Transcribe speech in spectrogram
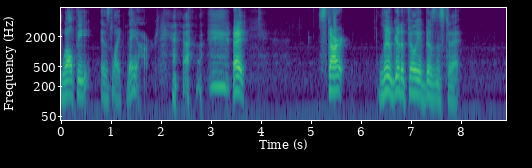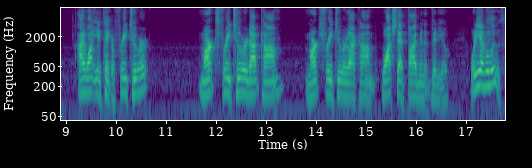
wealthy as like they are. hey, Start LiveGood Affiliate Business today. I want you to take a free tour, marksfreetour.com, marksfreetour.com. Watch that five minute video. What do you have to lose?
